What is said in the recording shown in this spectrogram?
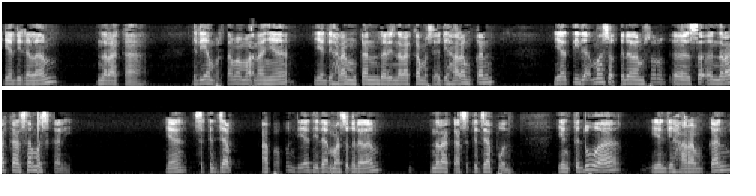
ya di dalam neraka. Jadi yang pertama maknanya ya diharamkan dari neraka maksudnya diharamkan ya tidak masuk ke dalam surga, e, neraka sama sekali. Ya, sekejap apa pun dia tidak masuk ke dalam neraka sekejap pun. Yang kedua, yang diharamkan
